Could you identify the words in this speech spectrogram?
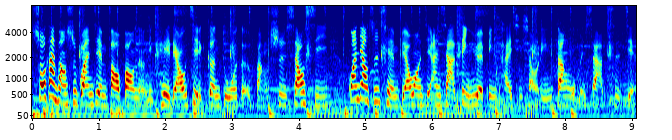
收看房市关键报报呢，你可以了解更多的房市消息。关掉之前，不要忘记按下订阅并开启小铃铛。我们下次见。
